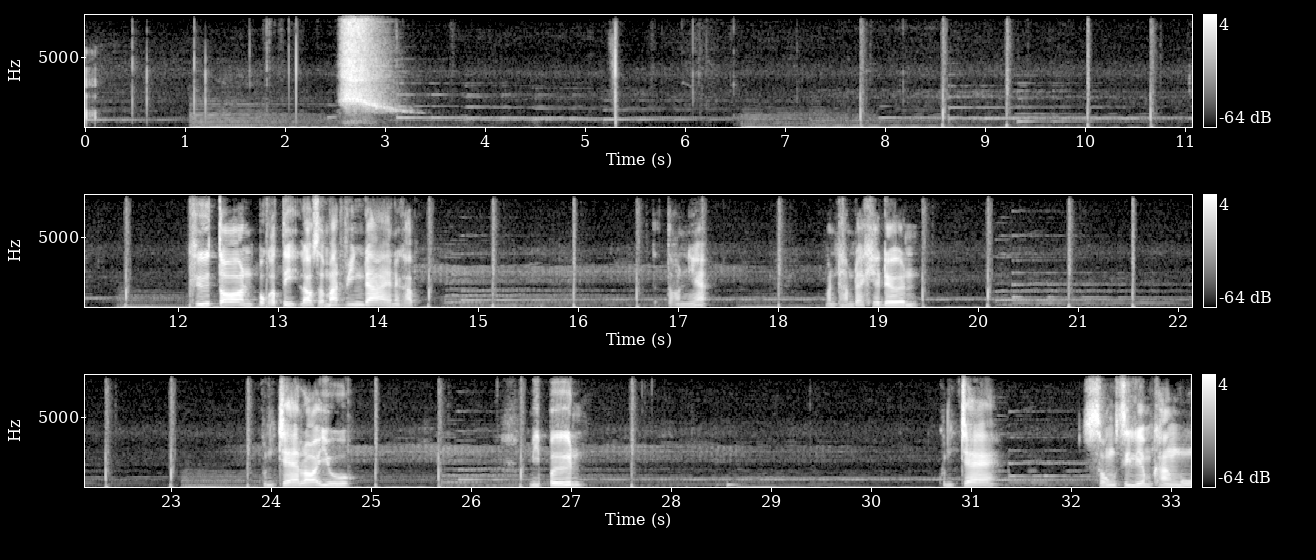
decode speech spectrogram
คือตอนปกติเราสามารถวิ่งได้นะครับ แต่ตอนเนี้ยมันทำได้แค่เดิน กุญแจลอยอยู่ มีปืน กุญแจ ทรงสี่เหลี่ยมคางหมู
